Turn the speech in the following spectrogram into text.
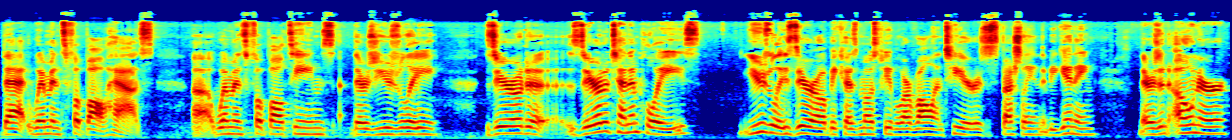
that women's football has. Uh, women's football teams, there's usually zero to zero to 10 employees, usually zero because most people are volunteers, especially in the beginning. There's an owner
